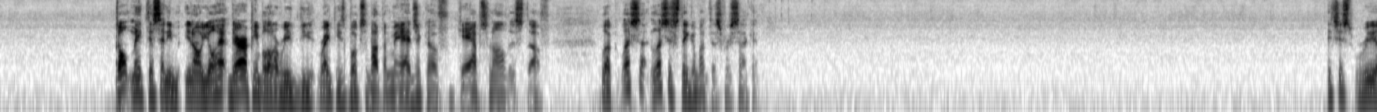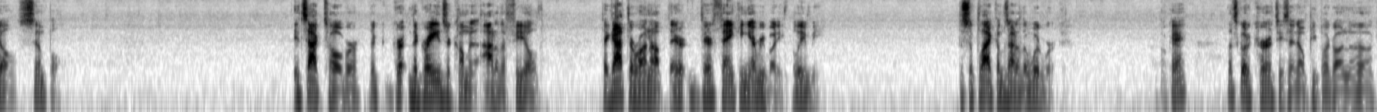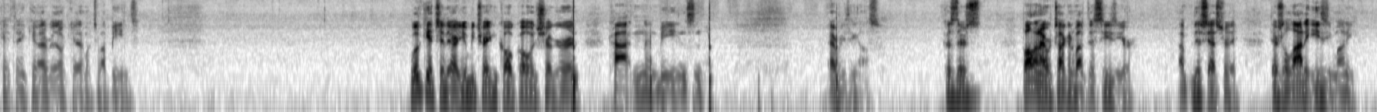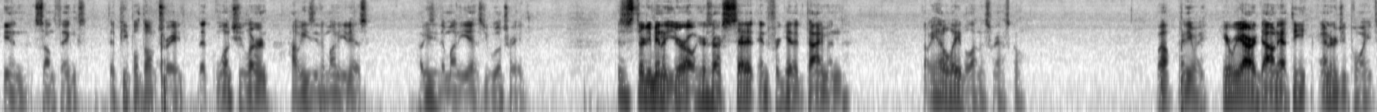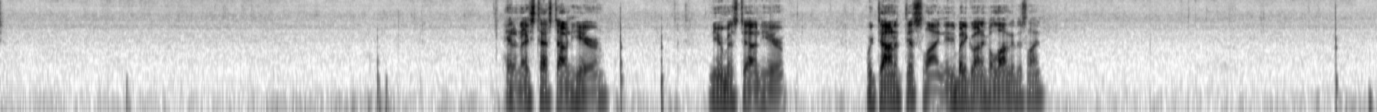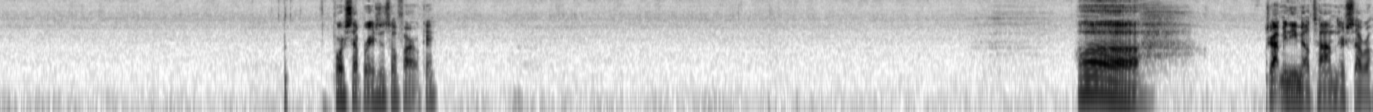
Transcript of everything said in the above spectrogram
Don't make this any. You know, you'll have. There are people that'll read these, write these books about the magic of gaps and all this stuff. Look, let's let's just think about this for a second. It's just real simple. It's October. The the grains are coming out of the field. They got to run up. They're they're thanking everybody. Believe me. The supply comes out of the woodwork. Okay, let's go to currencies. I know people are going. Oh, okay, thank you. I really don't care that much about beans. We'll get you there. You'll be trading cocoa and sugar and cotton and beans and everything else. Because there's, Paul and I were talking about this easier, uh, this yesterday. There's a lot of easy money in some things that people don't trade. That once you learn how easy the money it is, how easy the money is, you will trade. This is 30 minute euro. Here's our set it and forget it diamond. Thought we had a label on this rascal. Well, anyway, here we are down at the energy point. Had a nice test down here. Near miss down here. We're down at this line. Anybody going to go along at this line? Four separations so far. Okay. Oh. Drop me an email, Tom. There's several.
